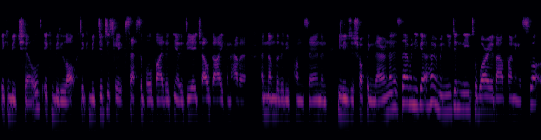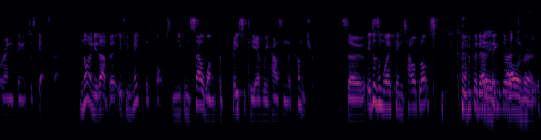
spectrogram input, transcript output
it can be chilled, it can be locked, it can be digitally accessible by the, you know, the DHL guy can have a, a number that he pumps in and he leaves your shopping there, and then it's there when you get home, and you didn't need to worry about finding a slot or anything. It just gets there. Not only that, but if you make this box, then you can sell one for basically every house in the country. So it doesn't work in tower blocks, but Wait, I think there Oliver. Are... Oliver.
